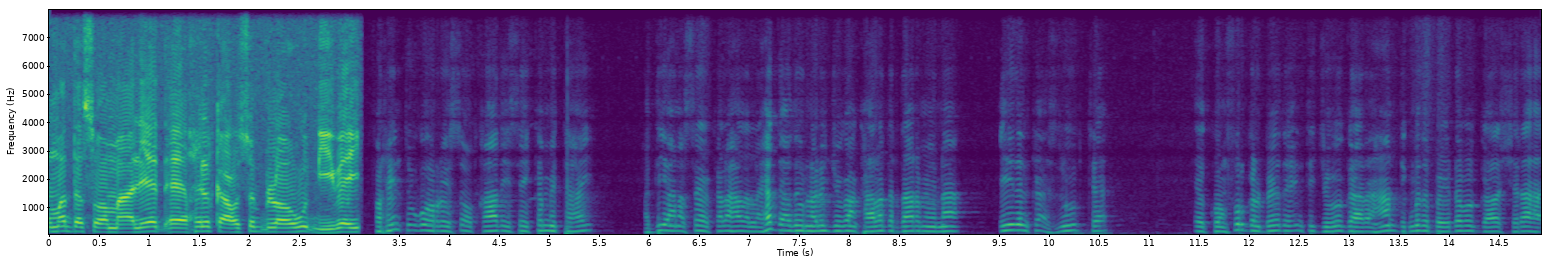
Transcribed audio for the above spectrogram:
ummadda soomaaliyeed ee xilka cusub loogu dhiibay. Fariinta ugu horreysa ood qaadaysay ka mid tahay haddii aan asaga kala hadalnay hadda adoo nala joogaan kaala dardaarmaynaa ciidanka asluubta ee koonfur galbeed ee inta joogo gaar ahaan degmada baydhabo gaalashiraha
